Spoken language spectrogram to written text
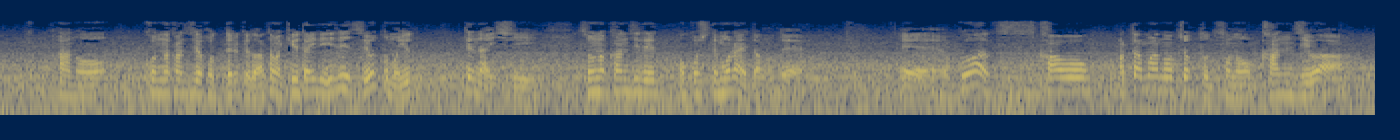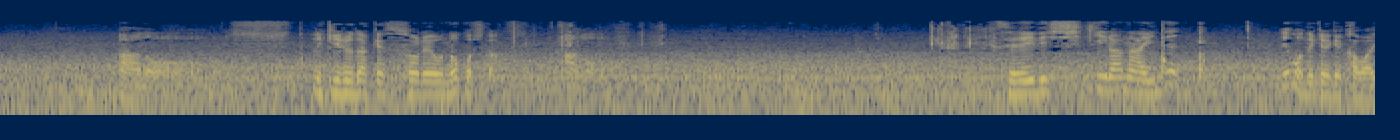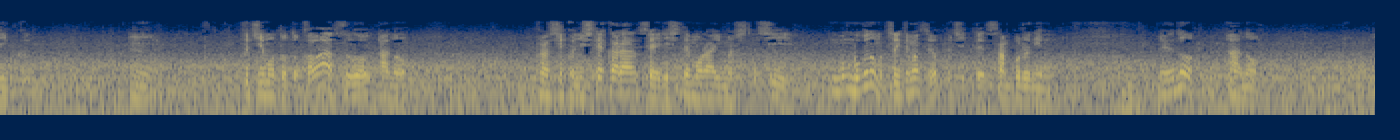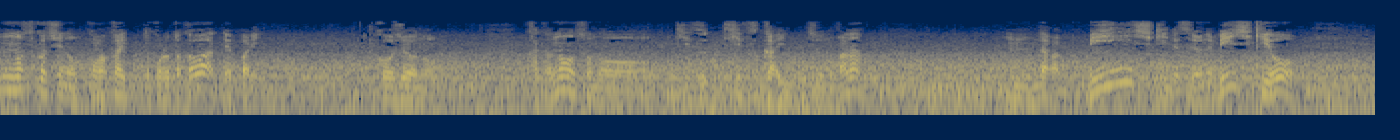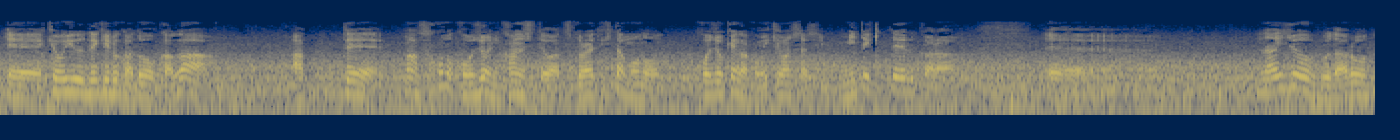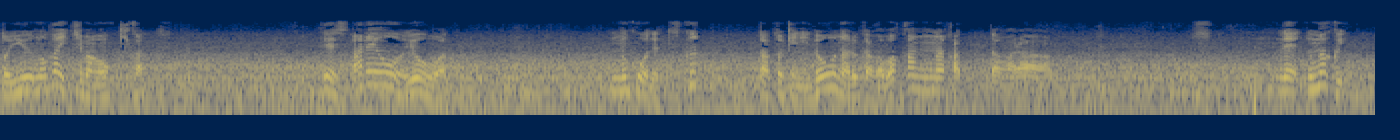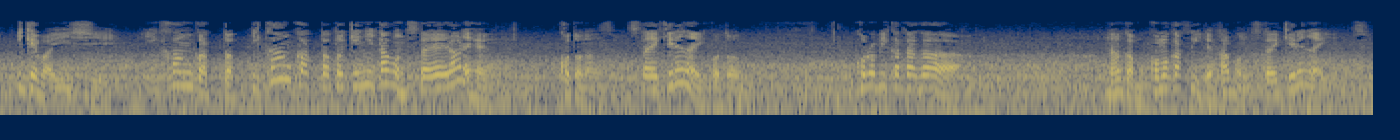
あの、こんな感じで掘ってるけど頭球体でいいですよとも言ってないし、そんな感じで起こしてもらえたので、えー、僕は顔、頭のちょっとその感じは、あの、できるだけそれを残したんです。あの、整理しきらないで、でもできるだけ可愛く。うん。口元とかは、すごい、あの、プラスチックにしてから整理してもらいましたし、僕のもついてますよ、プチってサンプルにも。だけど、あの、もう少しの細かいところとかは、やっぱり、工場の方の、その、気づ気遣いっていうのかな。うん、だから、美意識ですよね。美意識を、えー、共有できるかどうかがあって、まあそこの工場に関しては作られてきたものを工場見学も行きましたし、見てきてるから、えー、大丈夫だろうというのが一番大きかった。で、あれを要は、向こうで作った時にどうなるかが分かんなかったから、ね、うまくいけばいいし、いかんかった、いかんかった時に多分伝えられへんことなんですよ。伝えきれないこと。転び方が、なんかもう細かすぎて多分伝えきれないんですよ。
